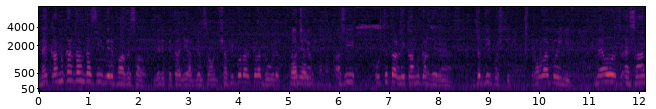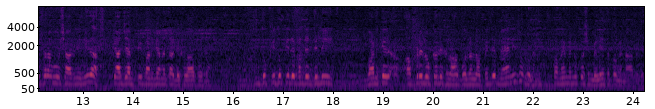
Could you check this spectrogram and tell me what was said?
ਮੈਂ ਕੰਮ ਕਰਦਾ ਹੁੰਦਾ ਸੀ ਮੇਰੇ ਫਾਦਰ ਸਾਹਿਬ ਮੇਰੇ ਪਿਤਾ ਜੀ ਅਰਜਨ ਸਿੰਘ ਸ਼ਫੀਪੁਰ ਔਰ ਕਿਹੜਾ ਦੂਰ ਹੈ? ਪੁੱਛ ਲਿਓ। ਅਸੀਂ ਉੱਥੇ ਤੁਹਾਡੇ ਲਈ ਕੰਮ ਕਰਦੇ ਰਹੇ ਹਾਂ। ਜੱਦੀ ਪੁਸ਼ਤੀ ਰੌਲਾ ਕੋਈ ਨਹੀਂ। ਮੈਂ ਉਹ ਅਹਿਸਾਨ ਫਰਾਮੋਸ਼ ਆਦਮੀ ਨਹੀਂਗਾ ਕਿ ਅੱਜ ਐਮਪੀ ਬਣ ਗਿਆ ਮੈਂ ਤੁਹਾਡੇ ਖਿਲਾਫ ਹੋ ਜਾ। ਦੁੱਖੀ ਦੁੱਖੀ ਦੇ ਬੰਦੇ ਦਿੱਲੀ ਬਣ ਕੇ ਆਪਣੇ ਲੋਕਾਂ ਦੇ ਖਿਲਾਫ ਬੋਲਣ ਲੱਗ ਪੈਂਦੇ। ਮੈਂ ਨਹੀਂ ਜੋ ਬੋਲਣਾ। ਭਾਵੇਂ ਮੈਨੂੰ ਕੁਝ ਮਿਲੇ ਤੇ ਭਾਵੇਂ ਨਾ ਮਿਲੇ।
